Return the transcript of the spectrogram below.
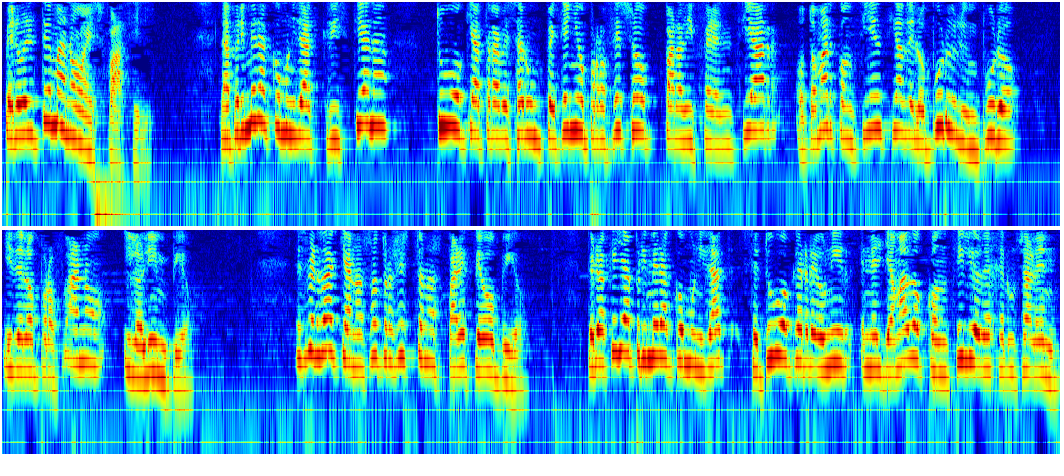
Pero el tema no es fácil. La primera comunidad cristiana tuvo que atravesar un pequeño proceso para diferenciar o tomar conciencia de lo puro y lo impuro y de lo profano y lo limpio. Es verdad que a nosotros esto nos parece obvio, pero aquella primera comunidad se tuvo que reunir en el llamado Concilio de Jerusalén,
